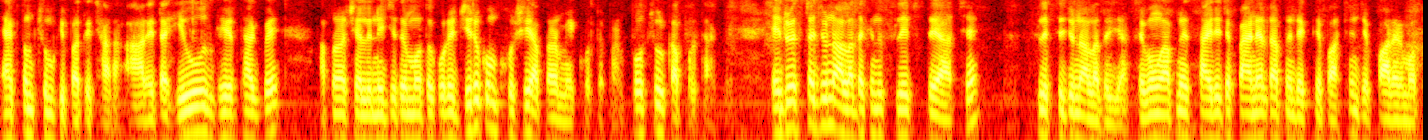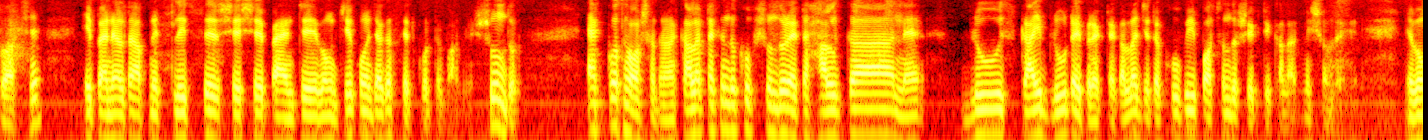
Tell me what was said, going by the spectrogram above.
একদম চুমকি পাতি ছাড়া। আর এটা হিউজ ঘের থাকবে। আপনারা চাইলে নিজেদের মতো করে যেরকম খুশি আপনারা মেক করতে পারেন। প্রচুর কাপড় থাকবে। এই ড্রেসটার জন্য আলাদা কিন্তু স্লিপস দেওয়া আছে। স্লিপসের জন্য আলাদাই আছে এবং আপনি সাইডে যে প্যানেলটা আপনি দেখতে পাচ্ছেন যে পাড়ের মতো আছে, এই প্যানেলটা আপনি স্লিপসের শেষে প্যান্টে এবং যে কোনো জায়গায় সেট করতে পারবেন। সুন্দর। এক কথা অসাধারণ। কালারটা কিন্তু খুব সুন্দর একটা হালকা ব্লু স্কাই ব্লু টাইপের একটা কালার যেটা খুবই পছন্দসই একটি কালার নিঃসন্দেহে। এবং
